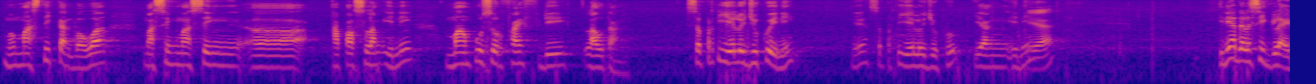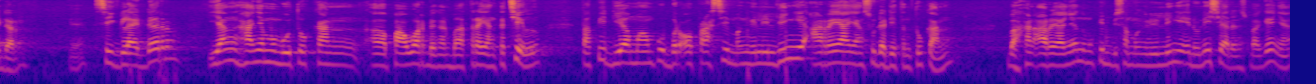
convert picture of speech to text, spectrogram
memastikan bahwa masing-masing uh, kapal selam ini mampu survive di lautan. seperti Yellow Juku ini, ya, seperti Yellow Juku yang ini. Ya. Ini adalah Sea Glider. Ya. Sea Glider yang hanya membutuhkan uh, power dengan baterai yang kecil, tapi dia mampu beroperasi mengelilingi area yang sudah ditentukan, bahkan areanya mungkin bisa mengelilingi Indonesia dan sebagainya,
